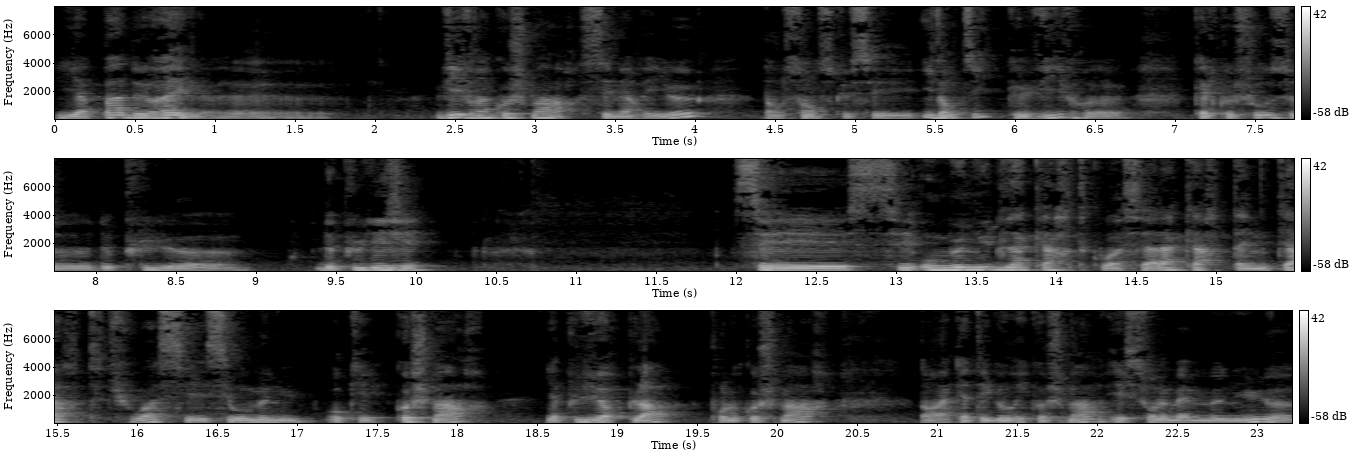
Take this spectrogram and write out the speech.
il n'y a pas de règles. Euh, vivre un cauchemar, c'est merveilleux dans le sens que c'est identique que vivre euh, quelque chose de plus, de plus léger. C'est, au menu de la carte, quoi. C'est à la carte. T'as une carte, tu vois, c'est, au menu. Ok, cauchemar. Il y a plusieurs plats pour le cauchemar, dans la catégorie cauchemar, et sur le même menu, euh,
